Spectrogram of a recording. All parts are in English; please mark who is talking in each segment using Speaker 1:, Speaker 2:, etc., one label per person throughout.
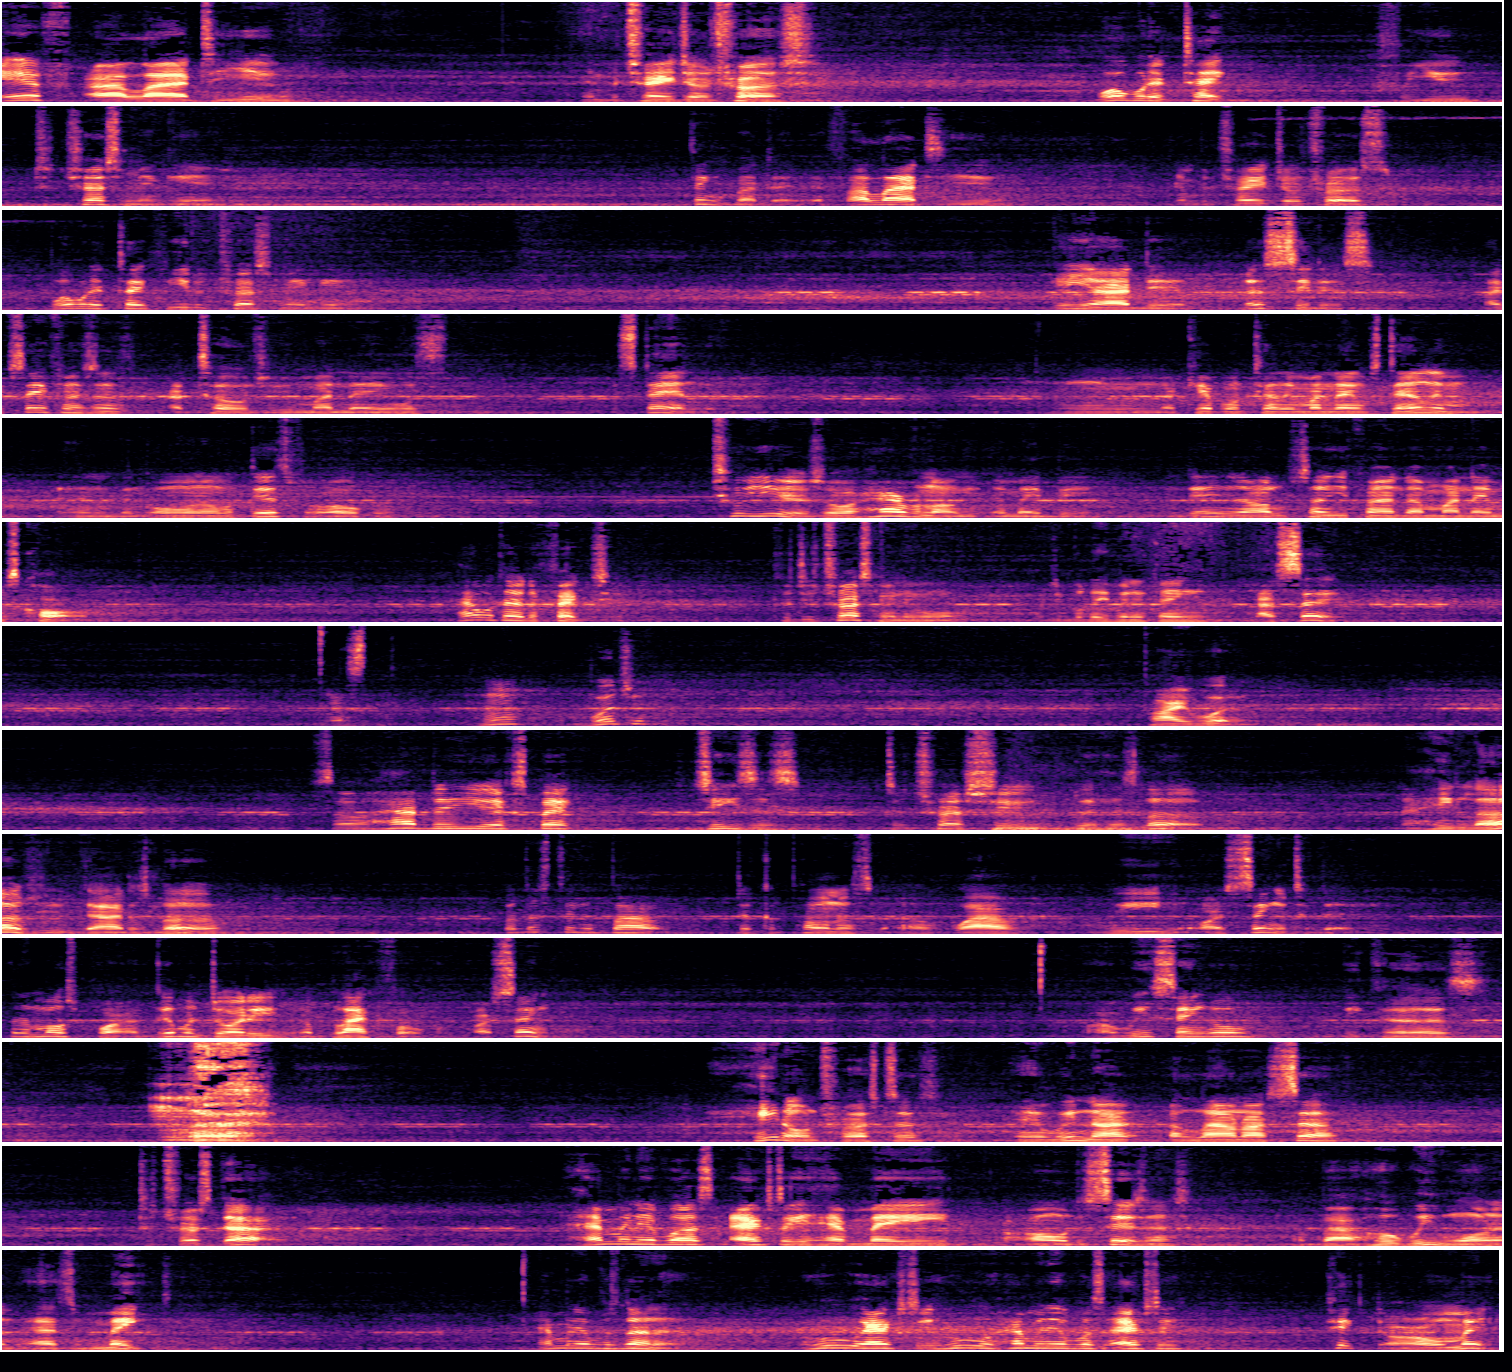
Speaker 1: if I lied to you and betrayed your trust, what would it take for you to trust me again? Think about that. If I lied to you and betrayed your trust, what would it take for you to trust me again? Give you an idea. Let's see this. Like, say, for instance, I told you my name was Stanley. And I kept on telling my name was Stanley and been going on with this for over two years or however long it may be. And then you know, all of a sudden you find out my name is Carl. How would that affect you? Could you trust me anymore? Would you believe anything I say? That's, hmm? Would you? Probably wouldn't. So, how do you expect Jesus to trust you with his love? Now, he loves you, God is love. But let's think about the components of why we are single today. For the most part, a good majority of black folk are single. Are we single because he don't trust us and we're not allowing ourselves to trust God? How many of us actually have made our own decisions about who we wanted as a mate? How many of us done that? Who actually who how many of us actually picked our own mate?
